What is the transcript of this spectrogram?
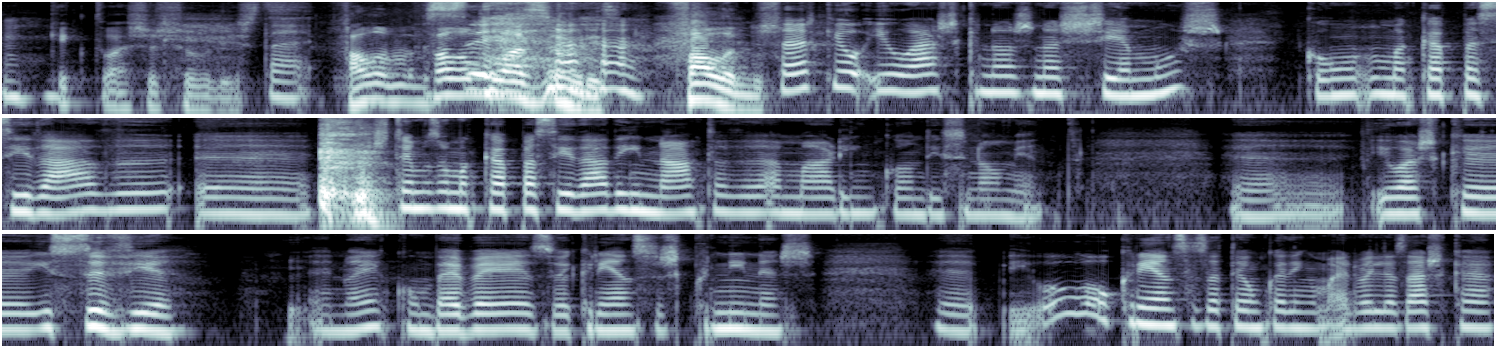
O que é que tu achas sobre isto? Fala-me fala lá sobre isso. Fala-nos. Sabes que eu, eu acho que nós nascemos com uma capacidade, eh, nós temos uma capacidade inata de amar incondicionalmente. Eh, eu acho que isso se vê, eh, não é? Com bebés ou crianças pequeninas, e- ou, ou crianças até um bocadinho mais velhas, acho que há,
